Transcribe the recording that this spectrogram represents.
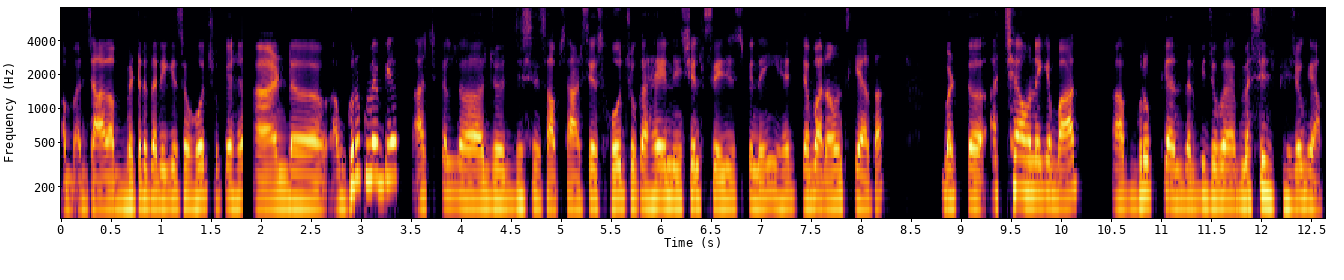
अब ज़्यादा बेटर तरीके से हो चुके हैं। एंड अब ग्रुप में भी अब आजकल जो जिस हिसाब से आरसीएस हो चुका है इनिशियल स्टेजेस पे नहीं है जब अनाउंस किया था। बट अच्छा होने के बाद आप ग्रुप के अंदर भी जो है मैसेज भेजोगे आप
